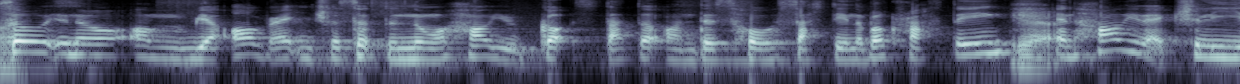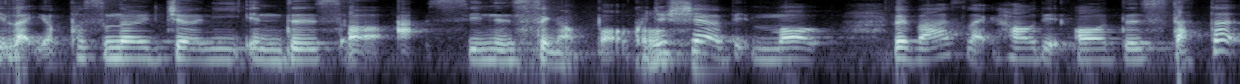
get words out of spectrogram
So you know, um, we are all very interested to know how you got started on this whole sustainable crafting Yeah. and how you actually like your personal journey in this uh, art scene in Singapore. Could you share a bit more with us, like how did all this started?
